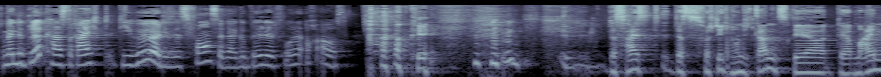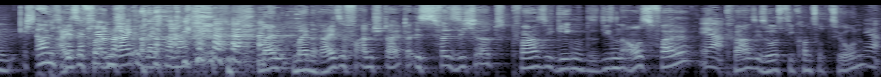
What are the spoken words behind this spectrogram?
Und wenn du Glück hast, reicht die Höhe dieses Fonds, der da gebildet wurde, auch aus. Okay. Das heißt, das verstehe ich noch nicht ganz. Der, der mein Ich auch nicht, das erklärt Mareike gleich nochmal. mein, mein Reiseveranstalter ist versichert quasi gegen diesen Ausfall. Ja. Quasi, so ist die Konstruktion. Ja.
